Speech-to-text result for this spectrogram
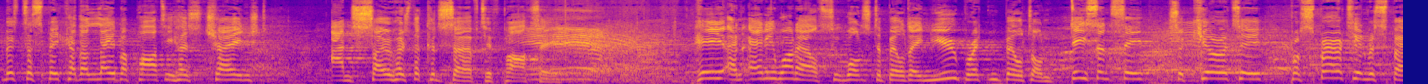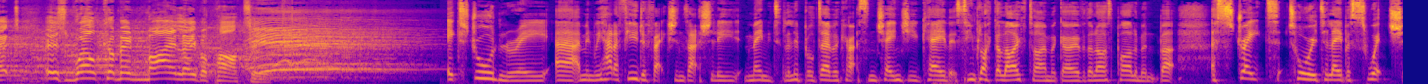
Mr. Speaker, the Labour Party has changed, and so has the Conservative Party. Yeah. He and anyone else who wants to build a new Britain built on decency, security, prosperity, and respect is welcome in my Labour Party. Extraordinary. Uh, I mean, we had a few defections actually, mainly to the Liberal Democrats and Change UK that seemed like a lifetime ago over the last Parliament, but a straight Tory to Labour switch,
